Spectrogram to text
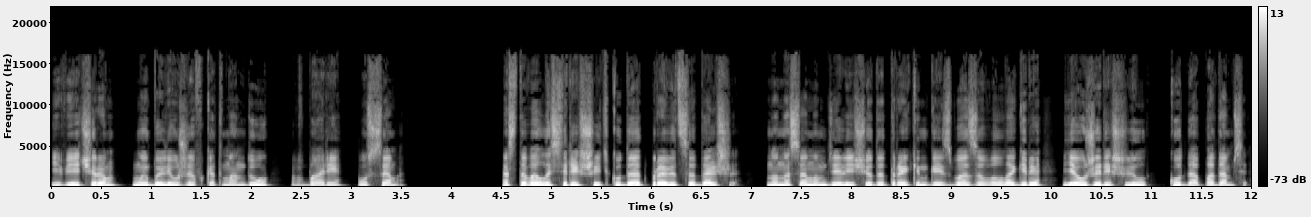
и вечером мы были уже в Катманду, в баре у Сэма. Оставалось решить, куда отправиться дальше, но на самом деле еще до трекинга из базового лагеря я уже решил, куда подамся.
